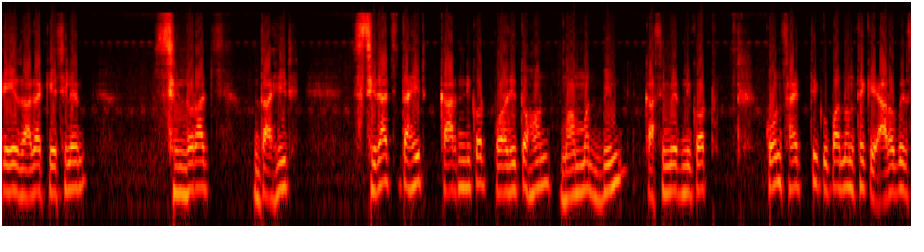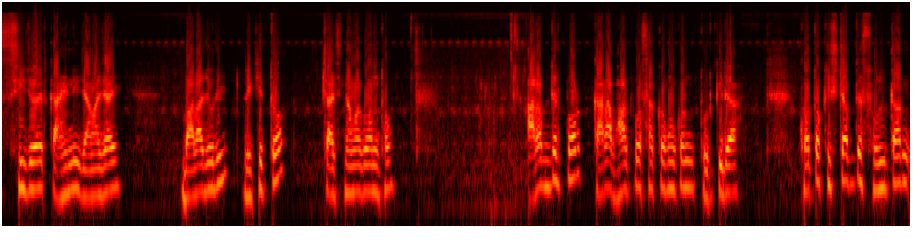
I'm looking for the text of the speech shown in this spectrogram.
এর রাজা কে ছিলেন? সিন্ধরাজ দাহির। সিরাজ দাহির কার নিকট পরাজিত হন? মোহাম্মদ বিন কাসিমের নিকট। কোন সাহিত্যিক উপাদান থেকে আরবের সিজয়ের কাহিনী জানা যায়? বালাজুরি লিখিত চাচনামা গ্রন্থ। আরবদের পর কারা ভারতবর্ষ আক্রমণ করেন? তুর্কিরা। কত খ্রিস্টাব্দে সুলতান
